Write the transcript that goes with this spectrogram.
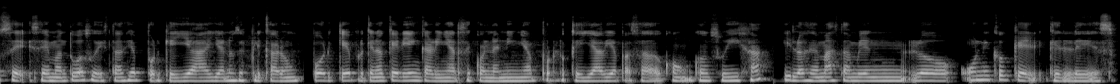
se, se, mantuvo a su distancia porque ya, ya nos explicaron por qué, porque no quería encariñarse con la niña por lo que ya había pasado con, con su hija y los demás también lo único que, que les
